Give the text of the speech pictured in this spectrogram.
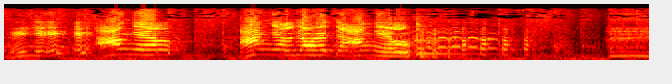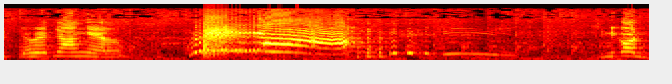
Ngenye, eh, eh angel, angel jawetnya angel. jawetnya angel. Sini kon,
